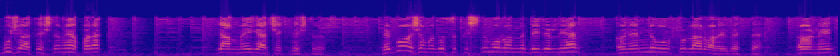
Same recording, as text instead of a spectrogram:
buji ateşleme yaparak yanmayı gerçekleştirir. Ve bu aşamada sıkıştırma oranını belirleyen önemli unsurlar var elbette. Örneğin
